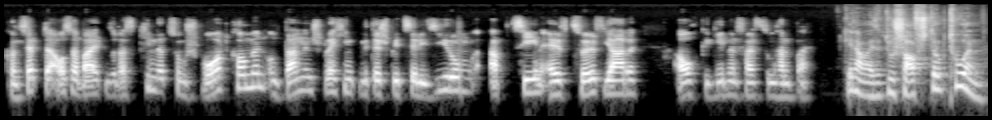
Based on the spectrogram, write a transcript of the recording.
Konzepte ausarbeiten, sodass Kinder zum Sport kommen und dann entsprechend mit der Spezialisierung ab 10, 11, 12 Jahre auch gegebenenfalls zum Handball. Genau, also du schaffst Strukturen,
